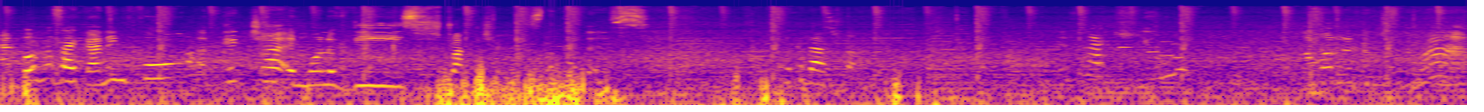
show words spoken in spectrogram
And what was I gunning for? A picture in one of these structures. Look at this. Look at that structure. Isn't that cute? I wanted a picture of that.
